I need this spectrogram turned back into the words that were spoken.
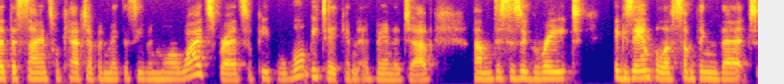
that the science will catch up and make this even more widespread so people won't be taken advantage of um, this is a great example of something that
